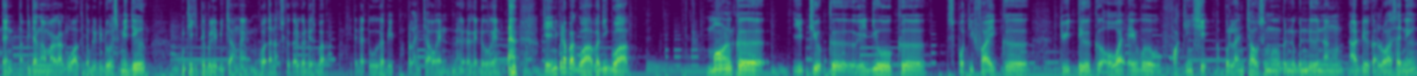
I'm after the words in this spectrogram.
Kan tapi jangan marah gua kita boleh duduk semeja. Mungkin kita boleh bincang kan. Gua tak nak suka gaduh-gaduh sebab kita dah tua babe. Pelancau kan nak gaduh-gaduh kan. Okay ini pendapat gua. Bagi gua mall ke YouTube ke radio ke Spotify ke Twitter ke or whatever fucking shit apa lancau semua benda-benda yang ada kat luar sana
